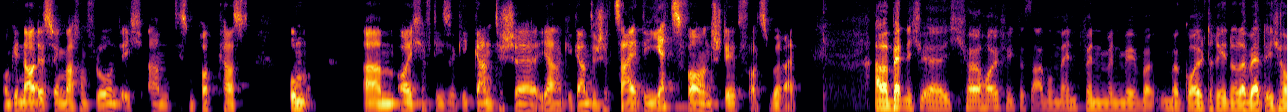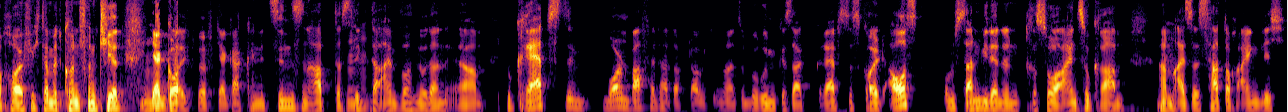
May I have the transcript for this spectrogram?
Und genau deswegen machen Flo und ich ähm, diesen Podcast, um ähm, euch auf diese gigantische, ja, gigantische Zeit, die jetzt vor uns steht, vorzubereiten. Aber Ben, ich, äh, ich höre häufig das Argument, wenn, wenn wir über, über Gold reden oder werde ich auch häufig damit konfrontiert, mhm. ja, Gold wirft ja gar keine Zinsen ab, das mhm. liegt da einfach nur dann, ähm, du gräbst, Warren Buffett hat doch, glaube ich, immer so berühmt gesagt, du gräbst das Gold aus, um es dann wieder in den Tresor einzugraben. Ähm, mhm. also es hat doch eigentlich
